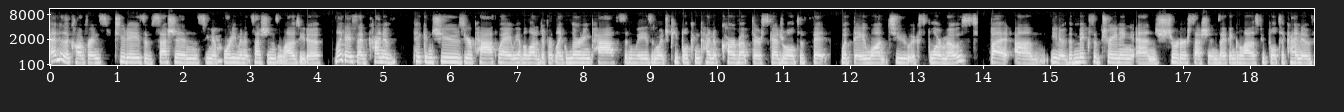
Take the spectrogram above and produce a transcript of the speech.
end of the conference, two days of sessions, you know, 40 minute sessions allows you to, like I said, kind of pick and choose your pathway. We have a lot of different like learning paths and ways in which people can kind of carve up their schedule to fit what they want to explore most. But um, you know, the mix of training and shorter sessions, I think, allows people to kind of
